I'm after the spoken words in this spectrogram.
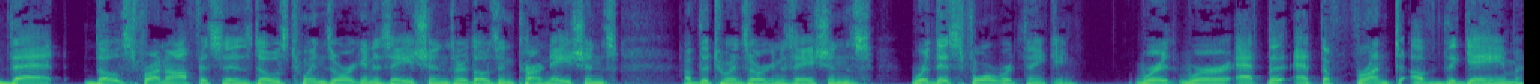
that those front offices, those Twins organizations, or those incarnations of the Twins organizations were this forward thinking. We're we're at the at the front of the game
